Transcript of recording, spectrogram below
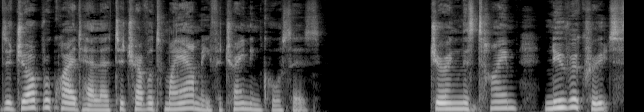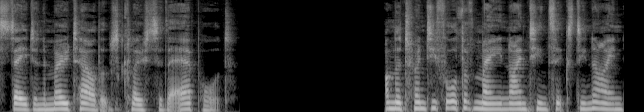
The job required Helle to travel to Miami for training courses. During this time, new recruits stayed in a motel that was close to the airport. On the 24th of May 1969,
